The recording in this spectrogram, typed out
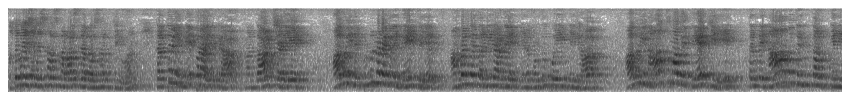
மொத்தமே சின்ன வசனம் வாசிக்காத வசனம் பிடிச்சிக்குவோம் கத்தரை மேப்பரா இருக்கிறா நான் காட்சி அடையே அவர் என்னை புண்ணு நடைகளை மேய்த்து அமர்ந்த தண்ணீராண்டே என்னை கொண்டு போய் விடுகிறார். அவர் என் ஆத்மாவை தேற்றி தன்னுடைய நாமத்தின் தான் என்னை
